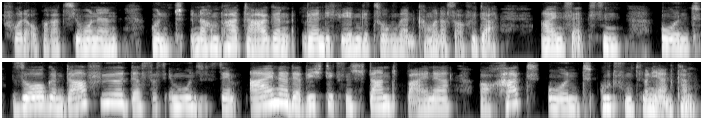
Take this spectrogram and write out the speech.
vor der Operationen und nach ein paar Tagen, wenn die Fäden gezogen werden, kann man das auch wieder einsetzen und sorgen dafür, dass das Immunsystem einer der wichtigsten Standbeine auch hat und gut funktionieren kann.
